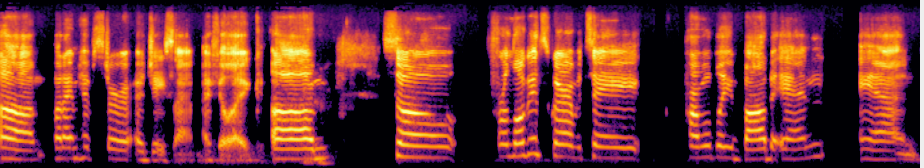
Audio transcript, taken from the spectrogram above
um, but I'm hipster adjacent. I feel like. Um, so for Logan Square, I would say probably Bob Inn and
